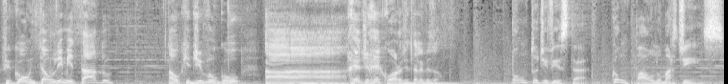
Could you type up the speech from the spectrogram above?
Ficou então limitado ao que divulgou a Rede Record de televisão. Ponto de vista com Paulo Martins.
